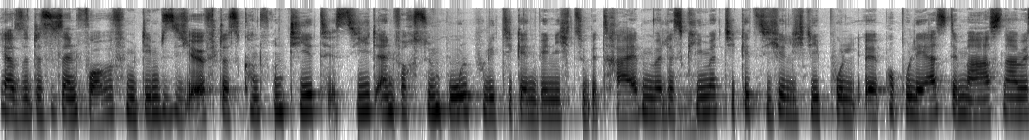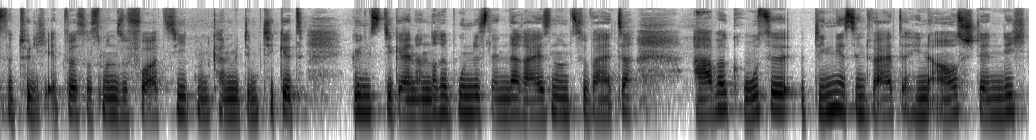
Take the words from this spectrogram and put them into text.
Ja, also das ist ein Vorwurf, mit dem sie sich öfters konfrontiert sieht, einfach Symbolpolitik ein wenig zu betreiben, weil das mhm. Klimaticket sicherlich die äh, populärste Maßnahme ist, natürlich etwas, was man sofort sieht. Man kann mit dem Ticket günstiger in andere Bundesländer reisen und so weiter. Aber große Dinge sind weiterhin ausständig.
